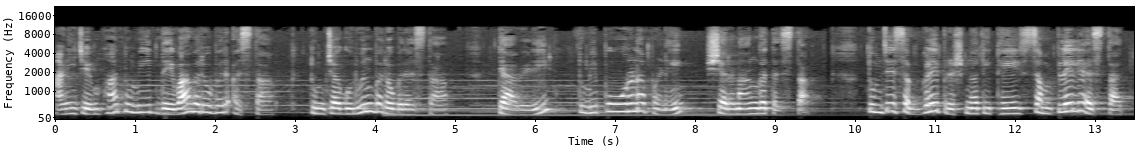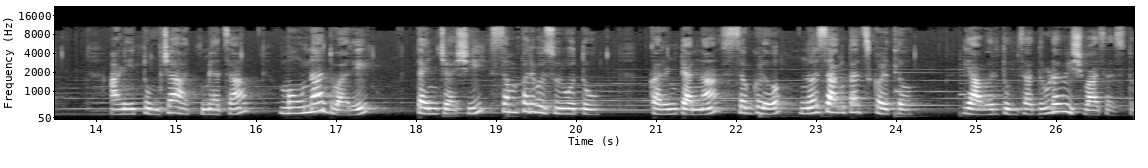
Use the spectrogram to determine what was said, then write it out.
आणि जेव्हा तुम्ही देवाबरोबर असता तुमच्या गुरूंबरोबर असता त्यावेळी तुम्ही पूर्णपणे शरणांगत असता. तुमचे सगळे प्रश्न तिथे संपलेले असतात. आणि तुमच्या आत्म्याचा मौनाद्वारे त्यांच्याशी संपर्क सुरू होतो. कारण त्यांना सगळं न सांगताच कळतं. यावर तुमचा दृढ विश्वास असतो.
